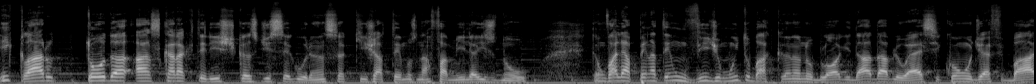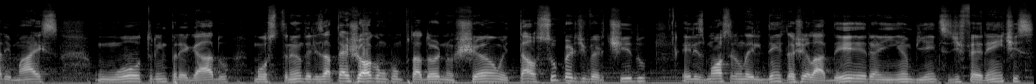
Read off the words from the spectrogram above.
e, claro, todas as características de segurança que já temos na família Snow. Então vale a pena ter um vídeo muito bacana no blog da AWS com o Jeff Barr e mais um outro empregado mostrando. Eles até jogam o computador no chão e tal, super divertido. Eles mostram ele dentro da geladeira, em ambientes diferentes.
